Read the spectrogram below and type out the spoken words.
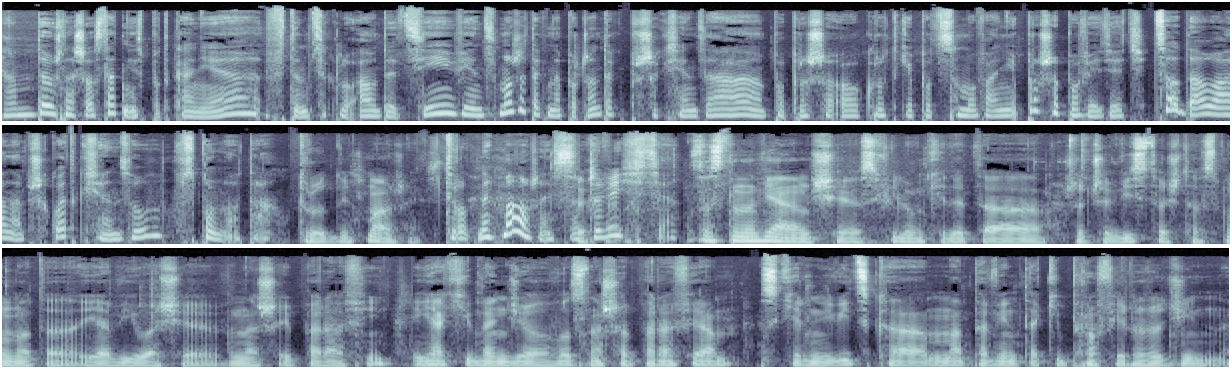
Tam. To już nasze ostatnie spotkanie w tym cyklu audycji, więc może tak na początek, proszę księdza, poproszę o krótkie podsumowanie. Proszę powiedzieć, co dała na przykład księdzu wspólnota? Trudnych małżeństw. Trudnych małżeństw, Sychar. oczywiście. Zastanawiałem się z chwilą, kiedy ta rzeczywistość, ta wspólnota jawiła się w naszej parafii. Jaki będzie owoc? Nasza parafia skierniewicka ma pewien taki profil rodzinny.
